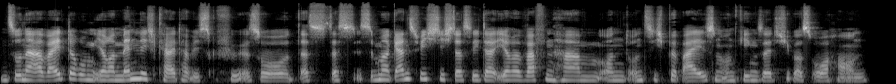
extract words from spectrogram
so eine Erweiterung ihrer Männlichkeit, habe ich das Gefühl. So, das, das ist immer ganz wichtig, dass sie da ihre Waffen haben und, und sich beweisen und gegenseitig übers Ohr hauen.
